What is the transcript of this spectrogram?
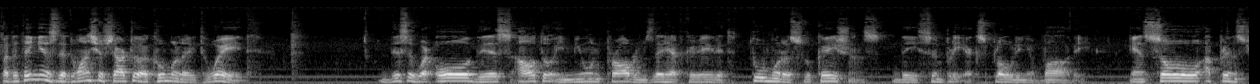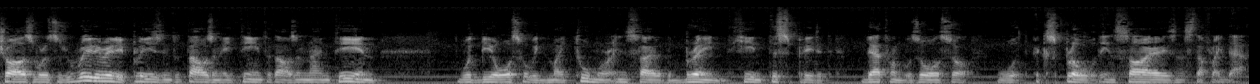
But the thing is that once you start to accumulate weight, this is where all these autoimmune problems they have created, tumorous locations, they simply explode in your body. And so uh, Prince Charles was really, really pleased in 2018, 2019 would be also with my tumor inside of the brain. He anticipated that one was also would explode in size and stuff like that.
